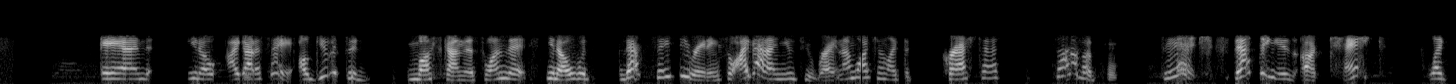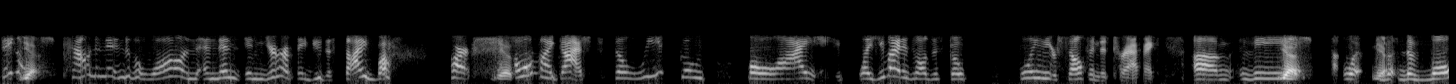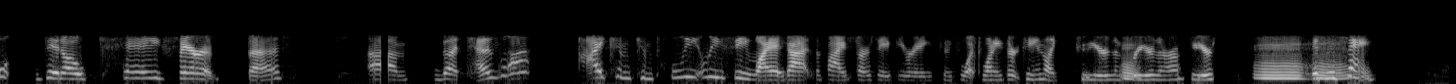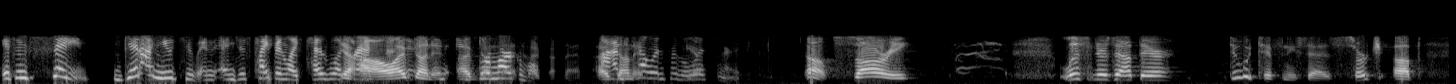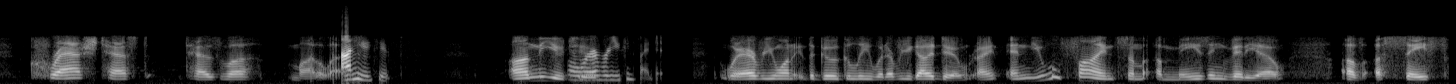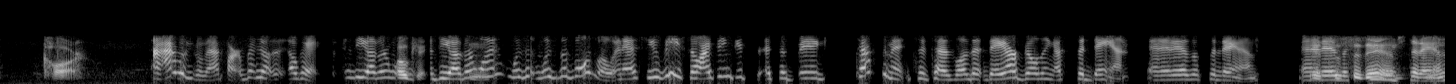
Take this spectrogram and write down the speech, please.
and you know I gotta say I'll give it to Musk on this one that you know with that safety rating. So I got on YouTube right, and I'm watching like the crash test. Son of a bitch, that thing is a tank. Like they go Yes. pounding it into the wall, and and then in Europe they do the sidebar part. Yes. Oh my gosh, the leaf goes flying. Like you might as well just go fling yourself into traffic. Um, the Yes. what Yeah. the, the Volt did okay, fair at best. Um, the Tesla, I can completely see why it got the five star safety rating since what 2013, like two years and Mm. three years in a row, two years. Mhm. It's insane. It's insane. Get on YouTube and and just type in like Tesla Yeah. crash. Oh, I've done it. and I've it's done remarkable. That. I've done that. I've I'm done it. telling for the Yeah. listeners. Oh, sorry. Listeners out there, do what Tiffany says. Search up crash test Tesla Model S On YouTube on the YouTube, or wherever you can find it. wherever you want, the googly, whatever you got to do, right? And you will find some amazing video of a safe car. I wouldn't go that far, but no. Okay, the other Okay. the other Mm. one was was the Volvo, an SUV. So I think it's it's a big testament to Tesla that they are building a sedan, and it is a sedan, and it's it is a sedan. huge sedan.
